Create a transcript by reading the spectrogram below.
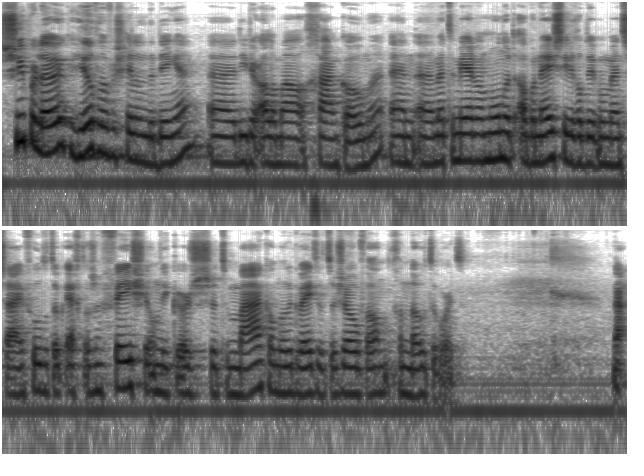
Superleuk, heel veel verschillende dingen uh, die er allemaal gaan komen. En uh, met de meer dan 100 abonnees die er op dit moment zijn, voelt het ook echt als een feestje om die cursussen te maken, omdat ik weet dat er zo van genoten wordt. Nou,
